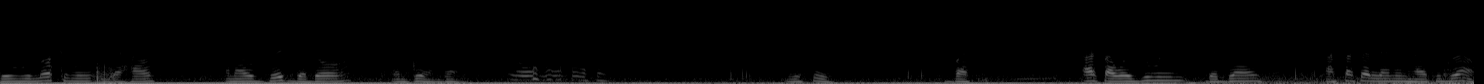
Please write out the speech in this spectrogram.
They will lock me in the house and I'll break the door and go and dance. You see, but as I was doing the dance, I started learning how to drum.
